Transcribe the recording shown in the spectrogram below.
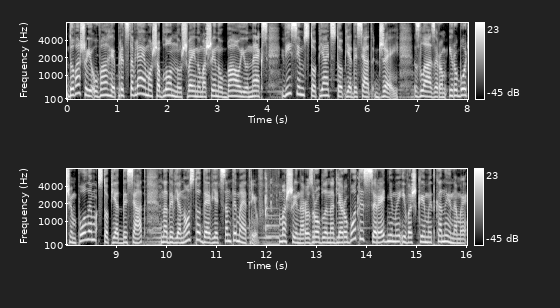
До вашої уваги представляємо шаблонну швейну машину Baoyu Nex 8-105-150J з лазером і робочим полем 150 на 99 см. Машина розроблена для роботи з середніми і важкими тканинами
